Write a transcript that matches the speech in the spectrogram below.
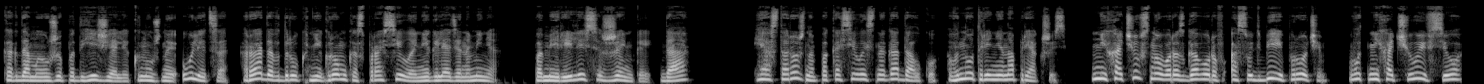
Когда мы уже подъезжали к нужной улице, Рада вдруг негромко спросила, не глядя на меня. «Помирились с Женькой, да?» Я осторожно покосилась на гадалку, внутренне напрягшись. Не хочу снова разговоров о судьбе и прочем. Вот не хочу, и все.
